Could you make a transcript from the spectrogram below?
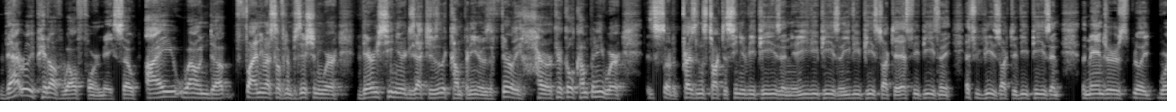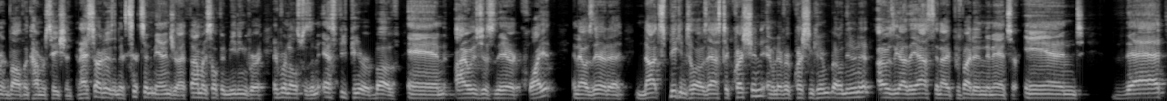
that really paid off well for me. So I wound up finding myself in a position where very senior executives of the company, it was a fairly hierarchical company where sort of presidents talk to senior VPs and EVPs and EVPs talk to SVPs and SVPs talk to VPs and the managers really weren't involved in the conversation. And I started as an assistant manager. I found myself in meetings where everyone else was an SVP or above and I was just there quiet and I was there to not speak until I was asked a question. And whenever a question came on the internet, I was the guy they asked and I provided an answer. And that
